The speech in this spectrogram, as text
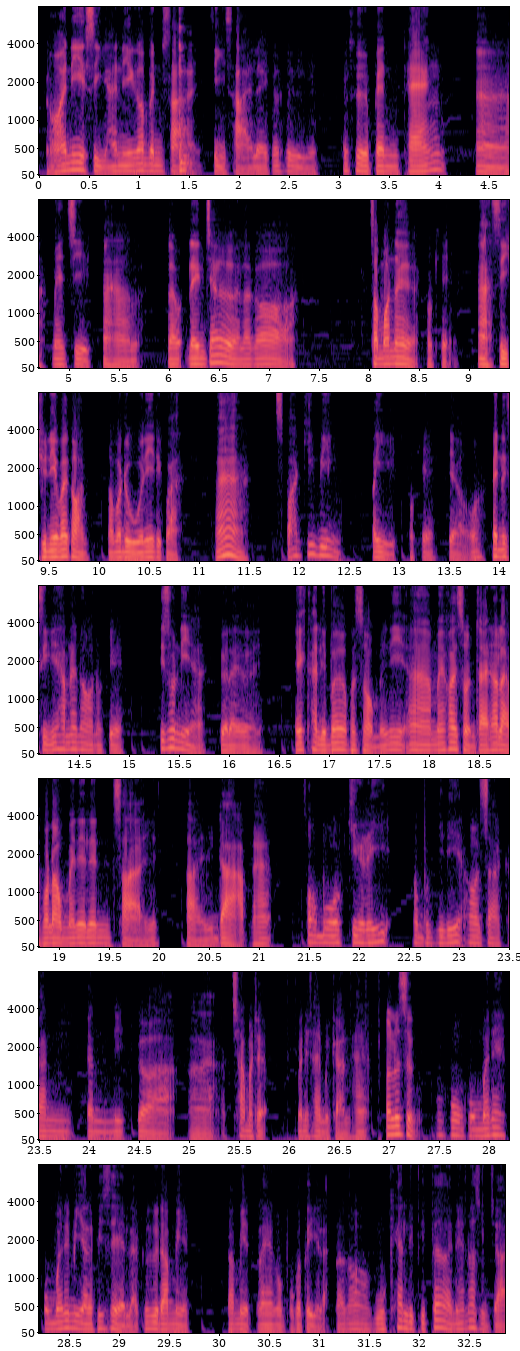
อ๋อนนี้สีอันนี้ก็เป็นสายสีสายเลยก็คือ ก็คือเป็นแท้งอ่าเมจิกอ่าแล้วเรนเจอร์แล้วก็ซัมมอนเนอร์โอเคอะสี่ชุดนี้ไว้ก่อนเรามาดูนี่ดีกว่าอ่าสปาร์กี้วิงปีกโอเค เดี๋ยวเป็นหนึ่งสิ่งที่ทำแน่นอน โอเค ที่ส่วนเนี่ยคืออะไรเอ่ยเอ็กคาลิเบอร์ผสมไอ้นี่อ่าไม่ค่อยสนใจเท่าไหร่เพราะเราไม่ได้เล่นสายสายดาบนะฮะโซโบกิริโซโบกิริเอาจากกันกันนิกว่าอ่าช่างมาเถอะไม่ได้ใช้เหมือนกันฮะก็รู้สึกคงคงไม่ได้คงไม่ได้มีอะไรพิเศษแหละก็คือดาเมจดาเมจแรงกว่าปกติแหละแล้วก็วูแคนรีพิเตอร์เนี้ยน่าสนใจ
